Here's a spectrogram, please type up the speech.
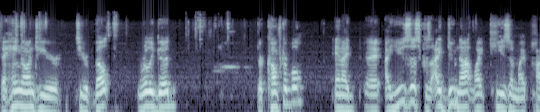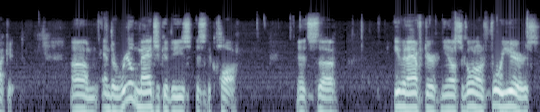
they hang on to your to your belt really good. They're comfortable, and I I use this because I do not like keys in my pocket. Um, and the real magic of these is the claw. It's uh, even after, you know, so going on four years,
